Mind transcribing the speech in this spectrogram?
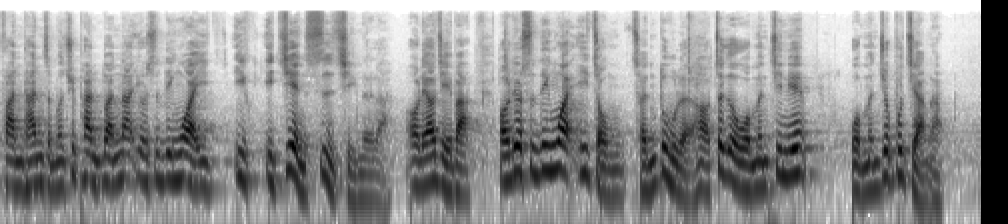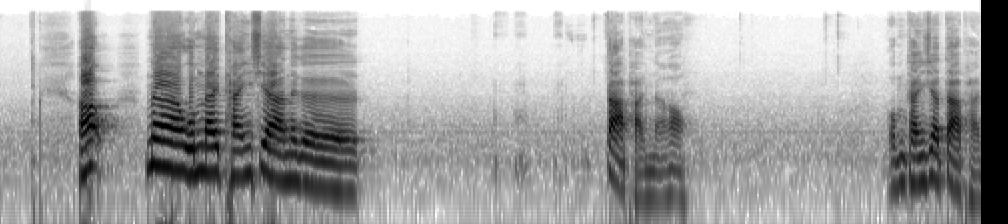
反弹，怎么去判断？那又是另外一一一件事情了啦。哦，了解吧？哦，就是另外一种程度了。哈，这个我们今天我们就不讲了。好，那我们来谈一下那个大盘了哈。我们谈一下大盘，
